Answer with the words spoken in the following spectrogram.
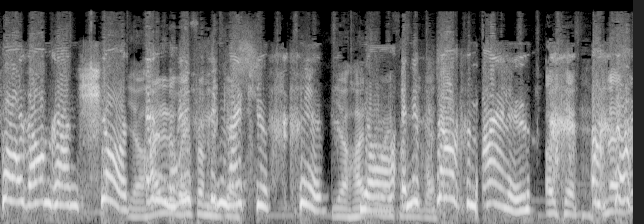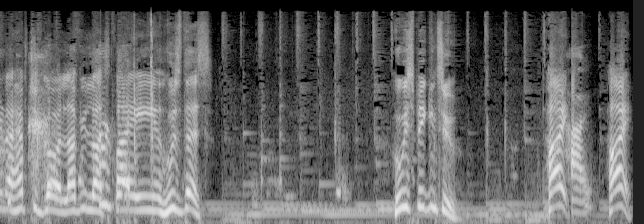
so I don't run short. Yeah, hide and it away from the guests. like you said. Yeah, hide it away from and the it guests. smells nice. Okay, I have to go. I love you lots. Bye. Who's this? Who are we speaking to? Hi. Hi. Hi.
